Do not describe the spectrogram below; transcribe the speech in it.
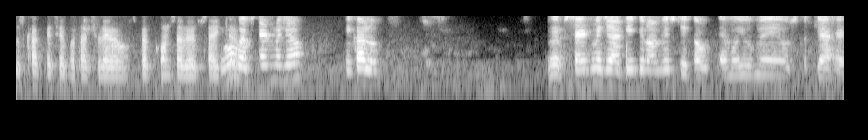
उसका कैसे पता चलेगा उसका कौन सा वेबसाइट वो वेबसाइट में जाओ निकालो। वेबसाइट में जाके can always take out MOU में उसका क्या है?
